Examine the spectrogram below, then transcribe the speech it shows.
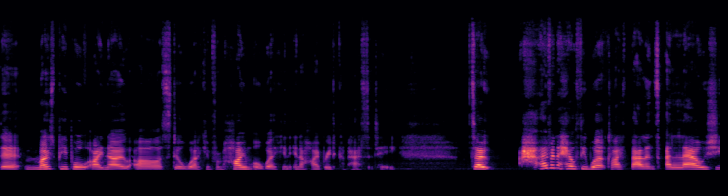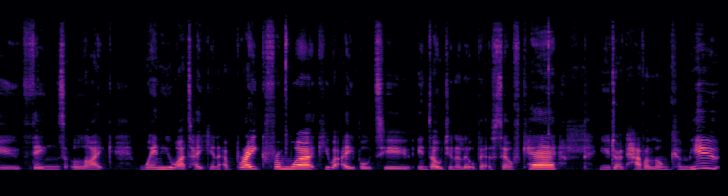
That most people I know are still working from home or working in a hybrid capacity. So having a healthy work life balance allows you things like when you are taking a break from work, you are able to indulge in a little bit of self care. You don't have a long commute.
